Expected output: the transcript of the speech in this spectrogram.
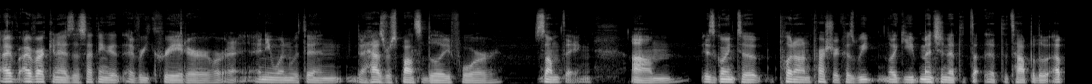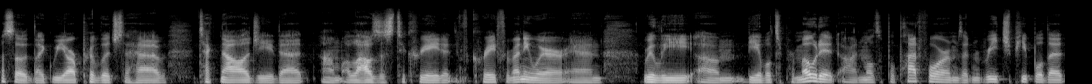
I've, I've recognized this. I think that every creator or anyone within that has responsibility for something um, is going to put on pressure because we, like you mentioned at the t- at the top of the episode, like we are privileged to have technology that um, allows us to create it, create from anywhere, and really um, be able to promote it on multiple platforms and reach people that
